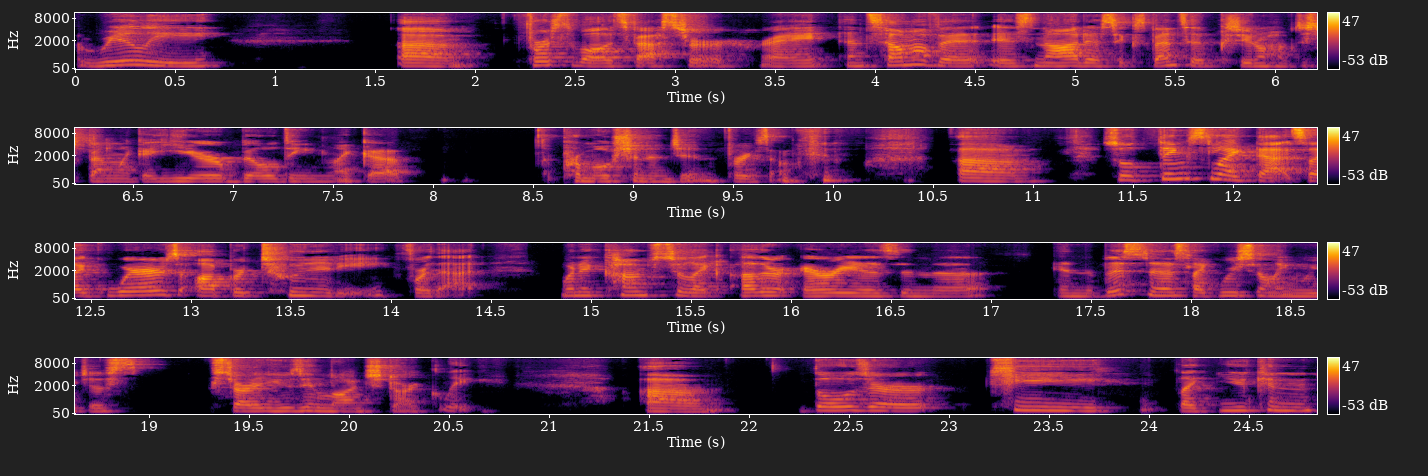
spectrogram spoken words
Really, um, first of all, it's faster, right? And some of it is not as expensive because you don't have to spend like a year building like a promotion engine, for example. um, so things like that. It's like where's opportunity for that when it comes to like other areas in the in the business. Like recently, we just started using LaunchDarkly. Um, those are key like you can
